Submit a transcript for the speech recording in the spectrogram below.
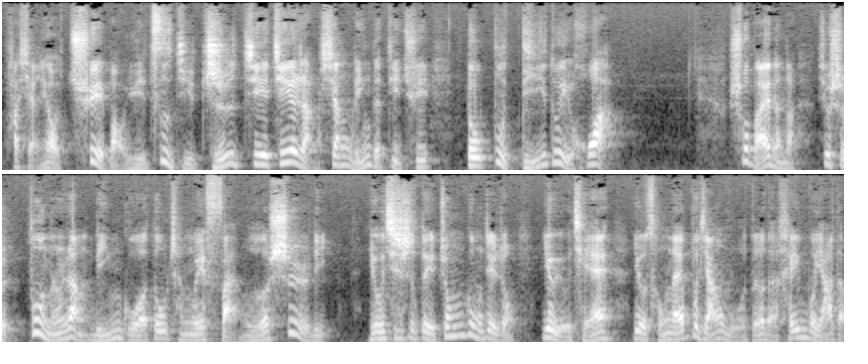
他想要确保与自己直接接壤相邻的地区都不敌对化。说白了呢，就是不能让邻国都成为反俄势力。尤其是对中共这种又有钱又从来不讲武德的黑木牙的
